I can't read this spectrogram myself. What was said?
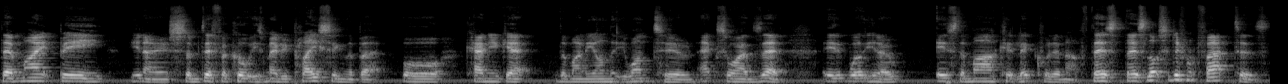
there might be, you know, some difficulties maybe placing the bet, or can you get the money on that you want to, and X, Y, and Z. It, well, you know, is the market liquid enough? There's there's lots of different factors,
